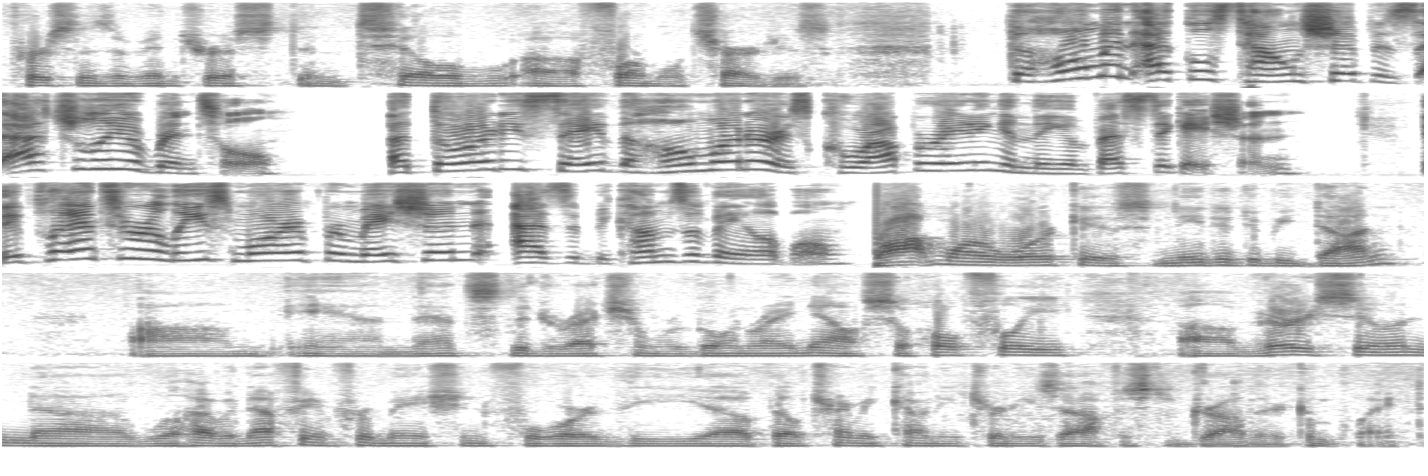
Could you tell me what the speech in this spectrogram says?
persons of interest until uh, formal charges. The home in Eckles Township is actually a rental. Authorities say the homeowner is cooperating in the investigation. They plan to release more information as it becomes available. A lot more work is needed to be done, um, and that's the direction we're going right now. So hopefully, uh, very soon, uh, we'll have enough information for the uh, Beltrami County Attorney's Office to draw their complaint.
